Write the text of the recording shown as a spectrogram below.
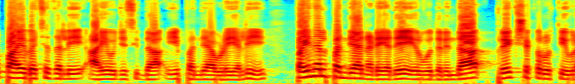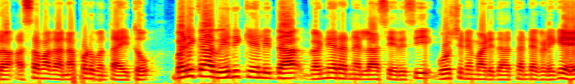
ರೂಪಾಯಿ ವೆಚ್ಚದಲ್ಲಿ ಆಯೋಜಿಸಿದ್ದ ಈ ಪಂದ್ಯಾವಳಿಯಲ್ಲಿ ಫೈನಲ್ ಪಂದ್ಯ ನಡೆಯದೇ ಇರುವುದರಿಂದ ಪ್ರೇಕ್ಷಕರು ತೀವ್ರ ಅಸಮಾಧಾನ ಪಡುವಂತಾಯಿತು. ಬಳಿಕ ವೇದಿಕೆಯಲ್ಲಿದ್ದ ಗಣ್ಯರನ್ನೆಲ್ಲ ಸೇರಿಸಿ ಘೋಷಣೆ ಮಾಡಿದ ತಂಡಗಳಿಗೆ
